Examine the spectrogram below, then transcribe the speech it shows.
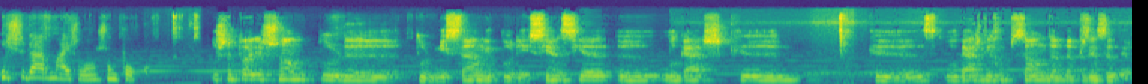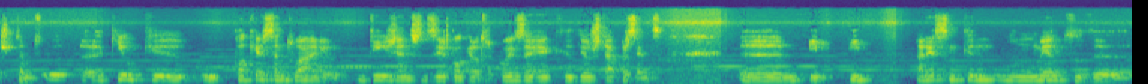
e chegar mais longe um pouco? Os santuários são, por, eh, por missão e por essência, eh, lugares que, lugares de irrupção da, da, presença de Deus. Portanto, eh, aquilo que qualquer santuário diz antes de dizer qualquer outra coisa é que Deus está presente. E, e parece-me que no momento de,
